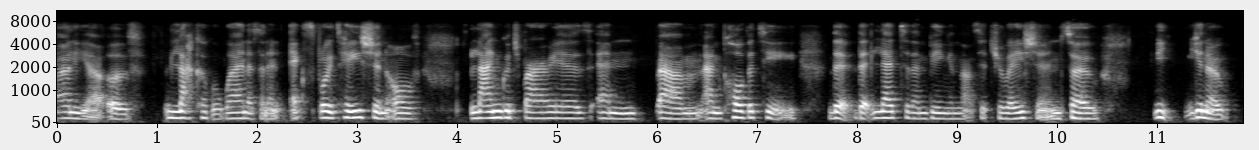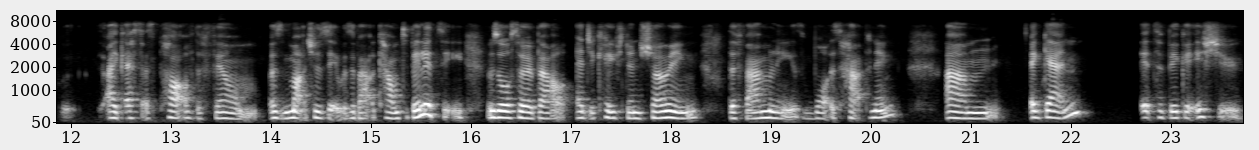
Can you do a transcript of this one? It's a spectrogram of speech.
earlier of lack of awareness and an exploitation of language barriers and um, and poverty that that led to them being in that situation. So, you, know, I guess as part of the film, as much as it was about accountability, it was also about education and showing the families what is happening. Um, again, it's a bigger issue.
